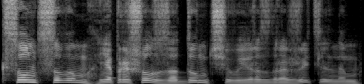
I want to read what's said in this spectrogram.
К Солнцевым я пришел задумчивый и раздражительным,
